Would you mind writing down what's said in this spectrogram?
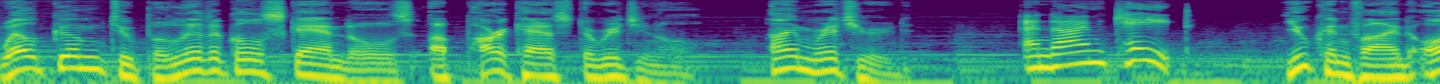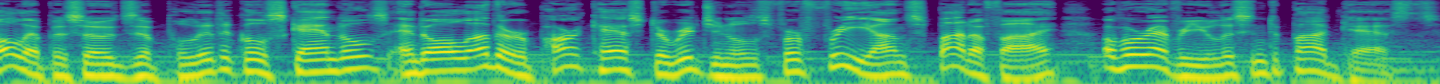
Welcome to Political Scandals, a Parcast original. I'm Richard. And I'm Kate. You can find all episodes of Political Scandals and all other Parcast originals for free on Spotify or wherever you listen to podcasts.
